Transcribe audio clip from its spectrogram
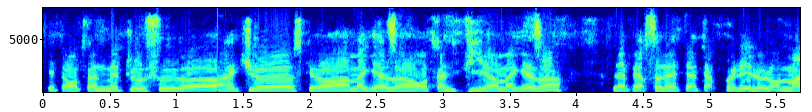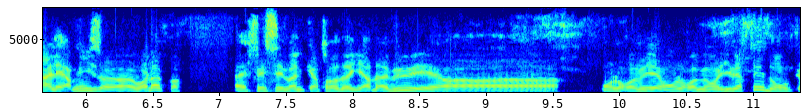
qui, était en train de mettre le feu à un kiosque, à un magasin, en train de piller un magasin. La personne a été interpellée, le lendemain, elle est remise, voilà quoi. Elle fait ses 24 heures de garde à vue et on le remet, on le remet en liberté. Donc,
